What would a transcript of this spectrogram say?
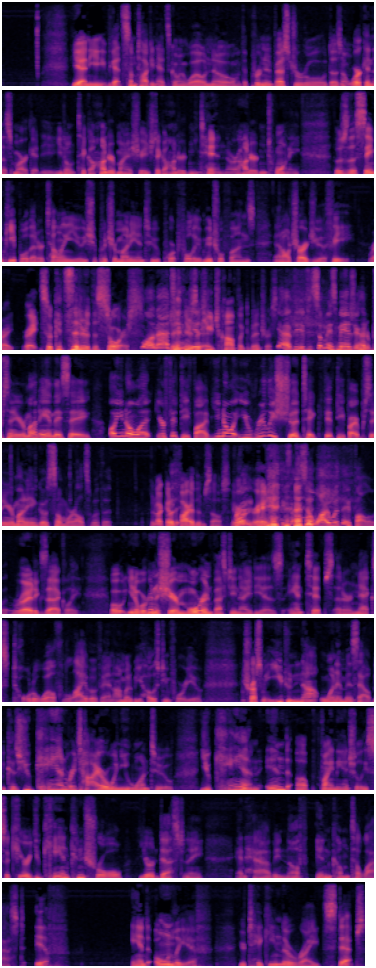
Yeah, and you've got some talking heads going, well, no, the prudent investor rule doesn't work in this market. You don't take 100 minus your age, you take 110 or 120. Those are the same people that are telling you you should put your money into portfolio mutual funds and I'll charge you a fee. Right. Right. So consider the source. Well, imagine There's you- a huge conflict of interest. Yeah, if, if somebody's managing 100% of your money and they say, oh, you know what, you're 55. You know what, you really should take 55% of your money and go somewhere else with it. They're not going to fire themselves. Right. Right. exactly. So why would they follow it? Right, exactly. Well, you know, we're going to share more investing ideas and tips at our next Total Wealth live event I'm going to be hosting for you. Trust me, you do not want to miss out because you can retire when you want to. You can end up financially secure. You can control your destiny and have enough income to last if and only if you're taking the right steps.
